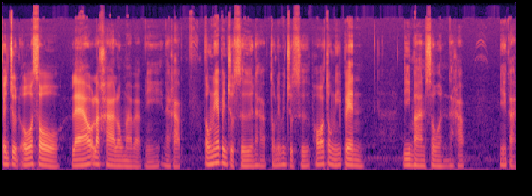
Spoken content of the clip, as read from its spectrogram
เป็นจุดโอเวอร์โซแล้วราคาลงมาแบบนี้นะครับ ตรงนี้เป็นจุดซื้อนะครับ ตรงนี้เป็นจุดซื้อ เพราะว่าตรงนี้เป็นดีมานโซนนะครับ มีโอกาส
